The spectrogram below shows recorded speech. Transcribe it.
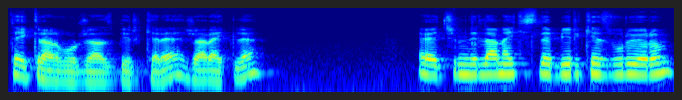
Tekrar vuracağız bir kere Jarek'le. Evet şimdi Lanakis'le bir kez vuruyorum.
